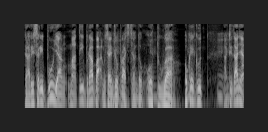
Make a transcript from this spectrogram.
Dari seribu yang mati berapa misalnya di operasi jantung? Oh dua. Oke good. Nah, ditanya,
